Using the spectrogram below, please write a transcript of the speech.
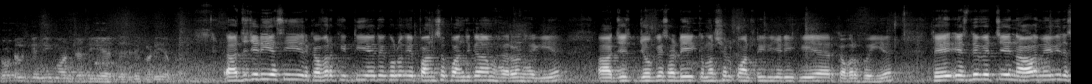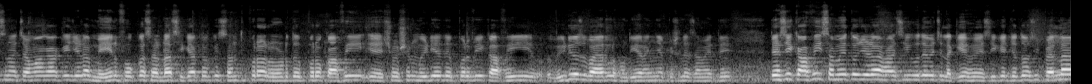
ਟੋਟਲ ਕਿੰਨੀ ਕੁਆਂਟੀਟੀ ਹੈ ਜਿਹੜੀ ਬੜੀ ਆਪਾਂ ਅੱਜ ਜਿਹੜੀ ਅਸੀਂ ਰਿਕਵਰ ਕੀਤੀ ਹੈ, ਇਹਦੇ ਕੋਲ ਇਹ 505 ਗ੍ਰਾਮ ਹੈਰੋਇਨ ਹੈਗੀ ਹੈ। ਅੱਜ ਜੋ ਕਿ ਸਾਡੀ ਕਮਰਸ਼ੀਅਲ ਕੁਆਂਟੀਟੀ ਦੀ ਜਿਹੜੀ ਕੀ ਹੈ ਰਿਕਵਰ ਹੋਈ ਹੈ। ਤੇ ਇਸ ਦੇ ਵਿੱਚ ਨਾਲ ਮੈਂ ਇਹ ਵੀ ਦੱਸਣਾ ਚਾਹਾਂਗਾ ਕਿ ਜਿਹੜਾ ਮੇਨ ਫੋਕਸ ਸਾਡਾ ਸੀਗਾ, ਕਿਉਂਕਿ ਸੰਤਪੁਰਾ ਰੋਡ ਦੇ ਉੱਪਰੋਂ ਕਾਫੀ ਸੋਸ਼ਲ ਮੀਡੀਆ ਦੇ ਉੱਪਰ ਵੀ ਕਾਫੀ ਵੀਡੀਓਜ਼ ਵਾਇਰਲ ਹੁੰਦੀਆਂ ਰਹੀਆਂ ਪਿਛਲੇ ਸਮੇਂ ਤੇ। ਤੇ ਅਸੀਂ ਕਾਫੀ ਸਮੇਂ ਤੋਂ ਜਿਹੜਾ ਹੈ ਸੀ ਉਹਦੇ ਵਿੱਚ ਲੱਗੇ ਹੋਏ ਸੀਗੇ। ਜਦੋਂ ਅਸੀਂ ਪਹਿਲਾਂ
